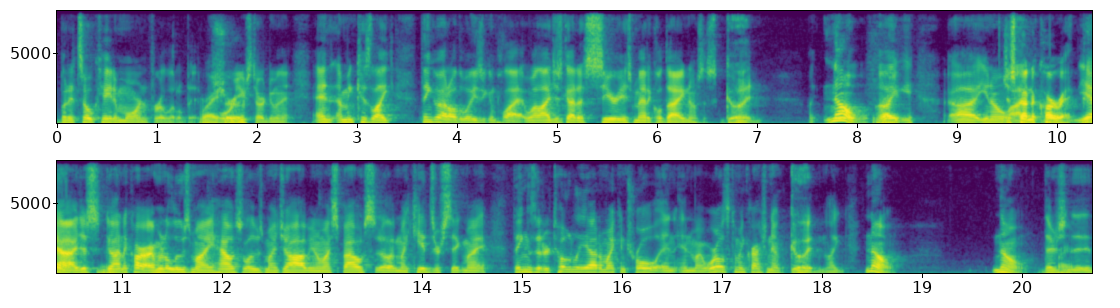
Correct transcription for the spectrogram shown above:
But it's okay to mourn for a little bit Right. before Sure. you start doing it. And I mean, because like, think about all the ways you can apply it. Well, I just got a serious medical diagnosis. Good. Like, no, like, uh, you know, Just I- got in a car wreck. Yeah, Good. I just got in a car. I'm gonna lose my house, lose my job. You know, my spouse, uh, like my kids are sick. My things that are totally out of my control, and and my world's coming crashing down. Good. Like, no, no. There's uh,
